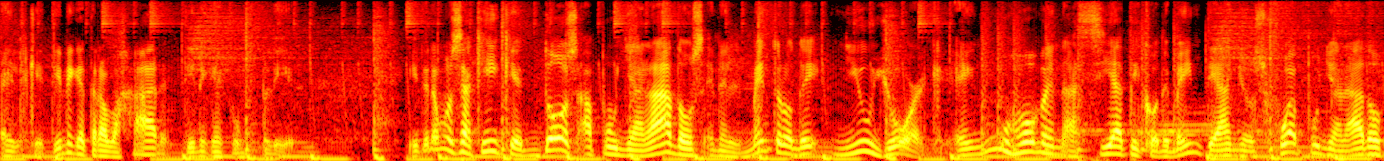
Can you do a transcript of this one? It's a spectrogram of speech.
el que tiene que trabajar, tiene que cumplir. Y tenemos aquí que dos apuñalados en el metro de New York. En un joven asiático de 20 años fue apuñalado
